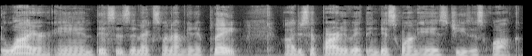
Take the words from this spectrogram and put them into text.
The Wire, and this is the next one I'm gonna play. Uh, just a part of it, and this one is Jesus Walk.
